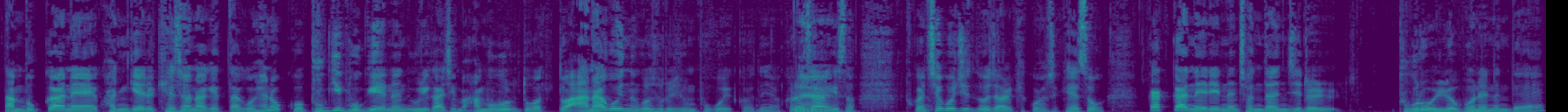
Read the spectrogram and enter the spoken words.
남북 간의 관계를 개선하겠다고 해놓고 북이 보기에는 우리가 지금 아무것도 안 하고 있는 것으로 지금 보고 있거든요. 그런 네. 상황에서 북한 최고 지도자를 계속 깎아내리는 전단지를 북으로 올려 보내는데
